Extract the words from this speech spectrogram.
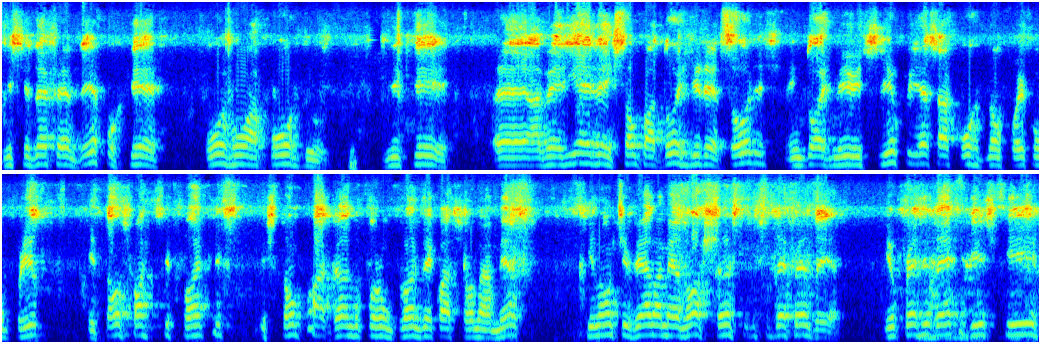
de se defender, porque houve um acordo de que é, haveria eleição para dois diretores em 2005 e esse acordo não foi cumprido. Então, os participantes estão pagando por um plano de equacionamento que não tiveram a menor chance de se defender. E o presidente disse que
